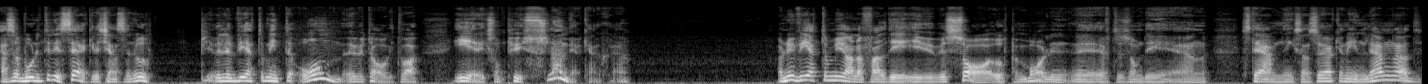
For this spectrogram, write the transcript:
Alltså borde inte det säkerhetstjänsten upp... Eller vet de inte om överhuvudtaget vad Ericsson pysslar med kanske? Ja, nu vet de ju i alla fall det i USA uppenbarligen eh, eftersom det är en stämningsansökan inlämnad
